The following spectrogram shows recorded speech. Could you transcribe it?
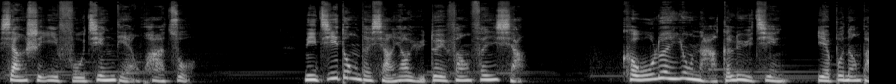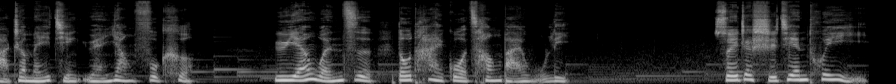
像是一幅经典画作。你激动的想要与对方分享，可无论用哪个滤镜，也不能把这美景原样复刻。语言文字都太过苍白无力。随着时间推移，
